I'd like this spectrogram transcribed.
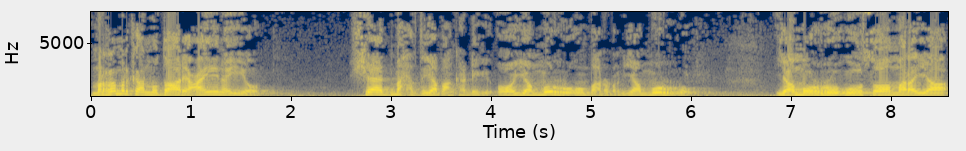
mare markaan mudaaricaynayo shaad maxdiya baan ka dhigi. Oo yamuru un baan odhan. Yamuru yamuru wuu soo marayaa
